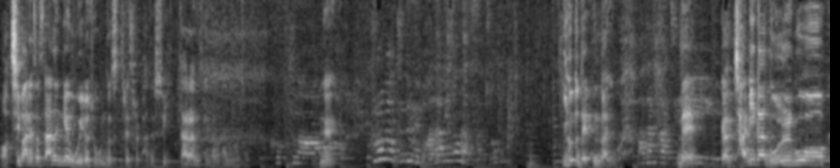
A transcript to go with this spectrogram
어, 집 안에서 싸는 게 오히려 조금 더 스트레스를 받을 수 있다라는 생각을 하는 거죠 그렇구나. 네. 그러면 근데 왜 마당에서는 안 싸죠? 이것도 내 공간인 거예요 마당까지. 네 그러니까 자기가 놀고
